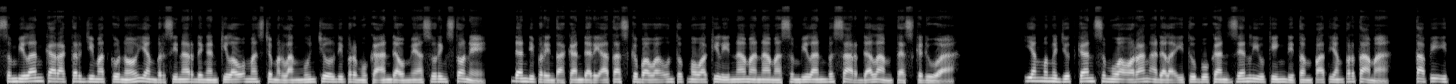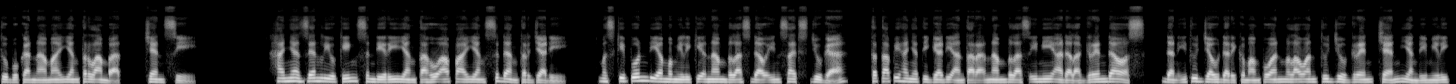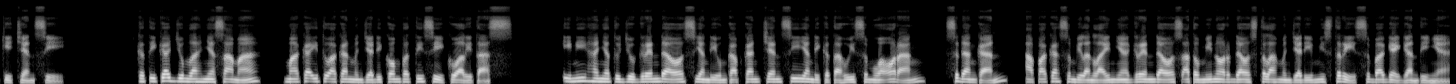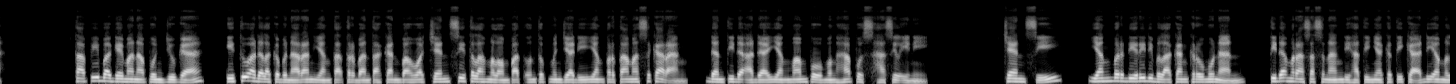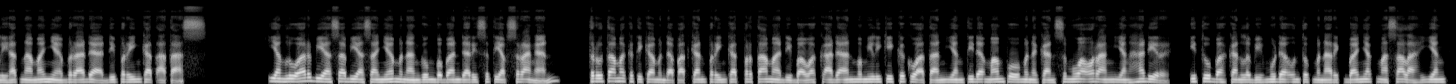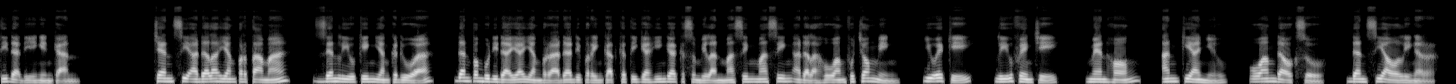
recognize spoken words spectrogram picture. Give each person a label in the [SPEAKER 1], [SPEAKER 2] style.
[SPEAKER 1] Sembilan karakter jimat kuno yang bersinar dengan kilau emas cemerlang muncul di permukaan Daumea Suringstone, dan diperintahkan dari atas ke bawah untuk mewakili nama-nama sembilan besar dalam tes kedua. Yang mengejutkan semua orang adalah itu bukan Zen Liu King di tempat yang pertama, tapi itu bukan nama yang terlambat, Chen Xi. Hanya Zen Liu King sendiri yang tahu apa yang sedang terjadi. Meskipun dia memiliki 16 Dao Insights juga, tetapi hanya tiga di antara 16 ini adalah Grand Daos, dan itu jauh dari kemampuan melawan tujuh Grand Chen yang dimiliki Chen Xi. Ketika jumlahnya sama, maka itu akan menjadi kompetisi kualitas. Ini hanya tujuh Grand Daos yang diungkapkan Chen Xi yang diketahui semua orang, sedangkan, apakah sembilan lainnya Grand Daos atau Minor Daos telah menjadi misteri sebagai gantinya. Tapi bagaimanapun juga, itu adalah kebenaran yang tak terbantahkan bahwa Chen Xi telah melompat untuk menjadi yang pertama sekarang, dan tidak ada yang mampu menghapus hasil ini. Chen Xi, yang berdiri di belakang kerumunan, tidak merasa senang di hatinya ketika dia melihat namanya berada di peringkat atas. Yang luar biasa biasanya menanggung beban dari setiap serangan, terutama ketika mendapatkan peringkat pertama di bawah keadaan memiliki kekuatan yang tidak mampu menekan semua orang yang hadir, itu bahkan lebih mudah untuk menarik banyak masalah yang tidak diinginkan. Chen Xi adalah yang pertama, Zen Liu Qing yang kedua, dan pembudidaya yang berada di peringkat ketiga hingga kesembilan masing-masing adalah Huang Fuchongming, Yue Qi, Liu Fengqi, Men Hong, An Qianyu, Wang Daoxu, dan Xiao Linger.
